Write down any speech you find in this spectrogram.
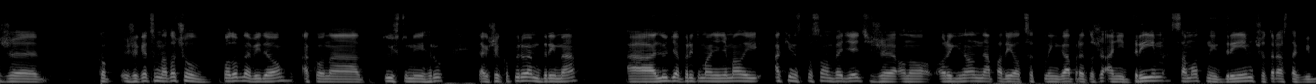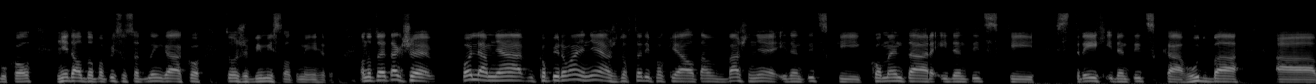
že, že keď som natočil podobné video ako na tú istú minihru, takže kopírujem Dreama a ľudia pritom ani nemali akým spôsobom vedieť, že ono originálny nápad je od Setblinga, pretože ani Dream, samotný Dream, čo teraz tak vybuchol, nedal do popisu Setblinga ako to, že vymyslel tú minihru. Ono to je tak, že podľa mňa kopírovanie nie až dovtedy, pokiaľ tam vážne nie je identický komentár, identický strich, identická hudba a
